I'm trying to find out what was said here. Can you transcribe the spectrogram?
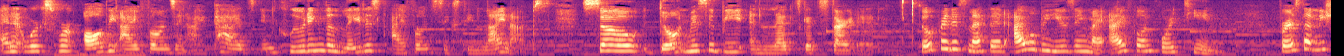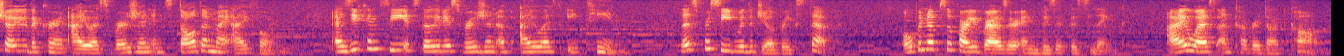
and it works for all the iPhones and iPads, including the latest iPhone 16 lineups. So don't miss a beat and let's get started. So for this method, I will be using my iPhone 14. First, let me show you the current iOS version installed on my iPhone. As you can see, it's the latest version of iOS 18. Let's proceed with the jailbreak step. Open up Safari browser and visit this link, iosuncover.com.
